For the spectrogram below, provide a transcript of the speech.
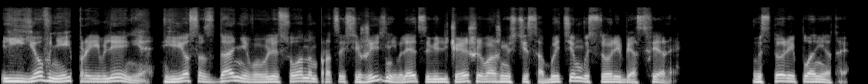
и ее в ней проявление, ее создание в эволюционном процессе жизни является величайшей важности событием в истории биосферы, в истории планеты.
